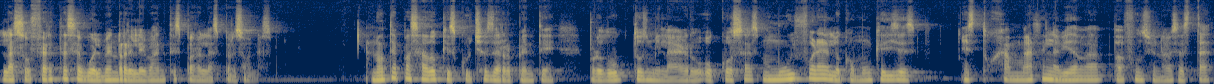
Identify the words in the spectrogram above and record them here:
las ofertas se vuelven relevantes para las personas. ¿No te ha pasado que escuchas de repente productos milagro o cosas muy fuera de lo común que dices, esto jamás en la vida va, a funcionar? O sea, está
